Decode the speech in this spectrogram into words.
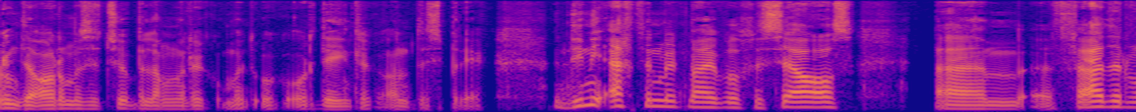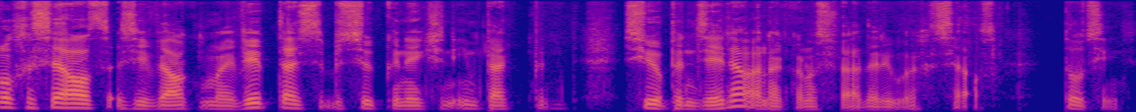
en daarom is dit so belangrik om dit ook ordentlik aan te spreek. Indien jy egter met my wil gesels, ehm um, verder wil gesels, is jy welkom my webtuiste besoek connectionimpact.co.za en dan kan ons verder hieroor gesels. Totsiens.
